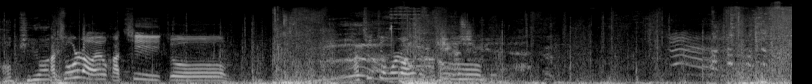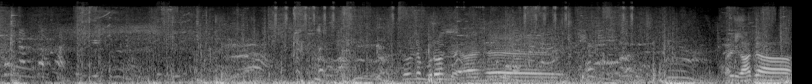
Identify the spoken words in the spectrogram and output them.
더 필요하게. 같이 올라와요, 같이 좀. 같이 좀 올라오자, 같이 좀. 솔저 물었는데 아 헤이 빨리 가자.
